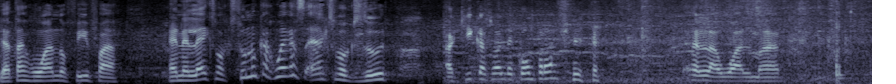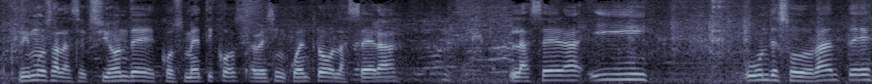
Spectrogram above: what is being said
ya están jugando FIFA. En el Xbox, tú nunca juegas Xbox, dude. Aquí casual de compras. en la Walmart. Fuimos a la sección de cosméticos a ver si encuentro la cera. La cera y un desodorante.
